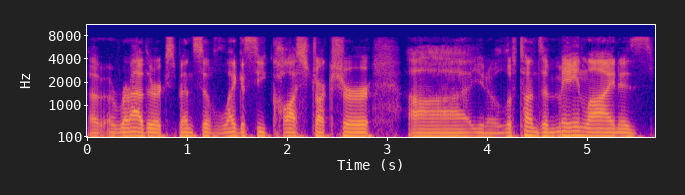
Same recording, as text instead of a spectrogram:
a, rather expensive legacy cost structure. Uh, you know, Lufthansa mainline is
